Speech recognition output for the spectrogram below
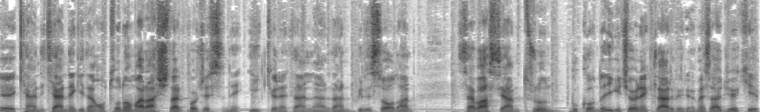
e, kendi kendine giden otonom araçlar projesini ilk yönetenlerden birisi olan Sebastian Trun bu konuda ilginç örnekler veriyor. Mesela diyor ki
